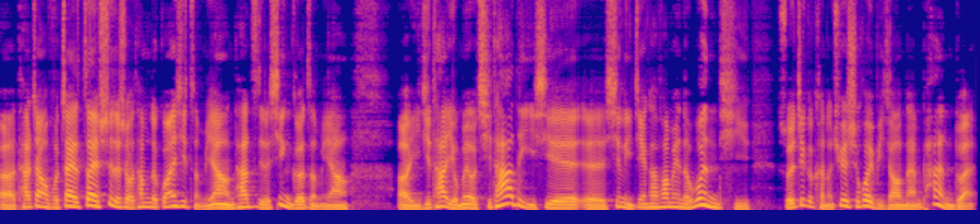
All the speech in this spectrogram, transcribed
呃，她丈夫在在世的时候，他们的关系怎么样，她自己的性格怎么样，呃，以及她有没有其他的一些呃心理健康方面的问题，所以这个可能确实会比较难判断。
